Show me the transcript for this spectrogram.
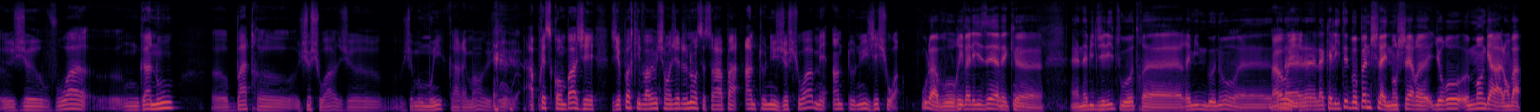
je vois Ngannou battre Joshua. Je, je me mouille carrément. après ce combat, j'ai peur qu'il va même changer de nom. Ce ne sera pas Anthony Joshua, mais Anthony Joshua. Oula, vous rivalisez avec euh, Nabil Djelit ou autre euh, Rémi Ngono euh, bah la, qualité de vos punchlines, mon cher Yoro Mangara. Alors on va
